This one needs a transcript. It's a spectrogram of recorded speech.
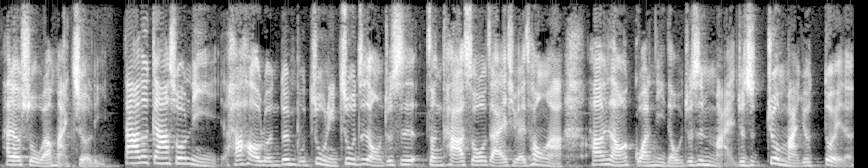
他就说我要买这里。大家都跟他说，你好好伦敦不住，你住这种就是真卡收宅血痛啊。他想要管你的，我就是买，就是就买就对了。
